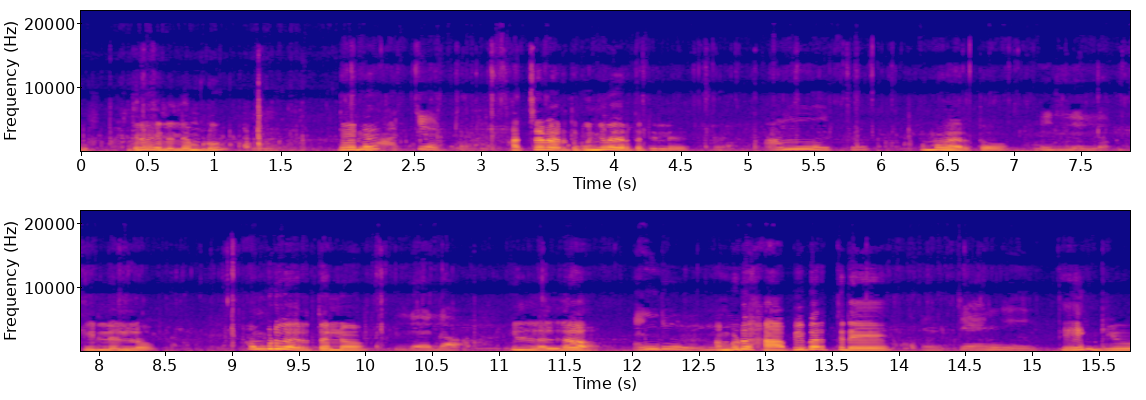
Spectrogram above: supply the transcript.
ഉഫ്, ഭയങ്കര വെയിലല്ലേ നമ്മൾ ഇതന്നെ? അച്ഛ വേർത്ത് കുഞ്ഞു വേർത്തിട്ടില്ലേ? അമ്മ വേർത്തോ ഇല്ലല്ലോ. അമ്പുട് വേർത്തല്ലോ ഇല്ലല്ലോ. അമ്പുട് happy birthday. Thank you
